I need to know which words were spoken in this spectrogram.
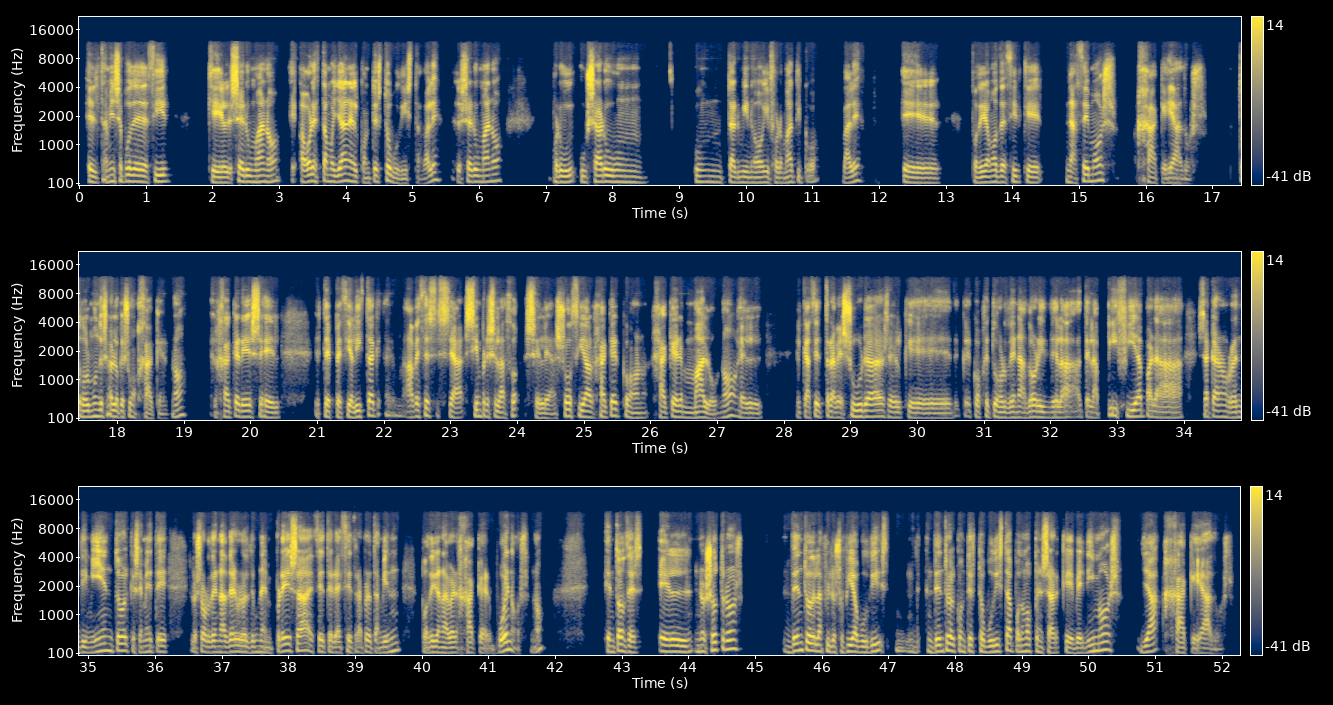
él también se puede decir que el ser humano, eh, ahora estamos ya en el contexto budista, ¿vale? El ser humano, por usar un, término informático, ¿vale? Podríamos decir que nacemos hackeados. Todo el mundo sabe lo que es un hacker, ¿no? El hacker es el, este especialista, a veces siempre se, se, le asocia al hacker con hacker malo, ¿no? El, el que hace travesuras, el que, coge tu ordenador y te la, la, pifia para sacar un rendimiento, el que se mete los ordenadores de una empresa, etcétera, etcétera. Pero también podrían haber hackers buenos, ¿no? Entonces, el, nosotros, dentro de la filosofía budista, dentro del contexto budista, podemos pensar que venimos ya hackeados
